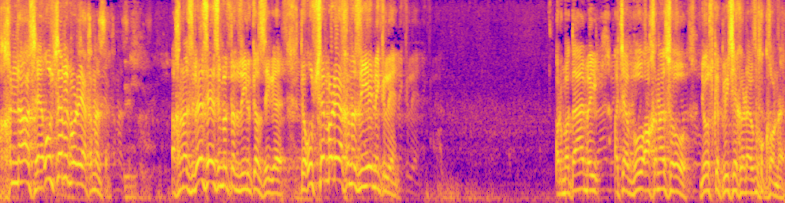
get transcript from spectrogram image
خناس ہیں، اس سے بھی بڑے اخنس ہیں۔ اخنس ویسے اس میں تبدیل کر سی گئے تو اس سے بڑے اخنس یہ نکلے۔ اور بتائیں بھائی اچھا وہ اخنس ہو جو اس کے پیچھے کھڑا ہے، وہ کون ہے؟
